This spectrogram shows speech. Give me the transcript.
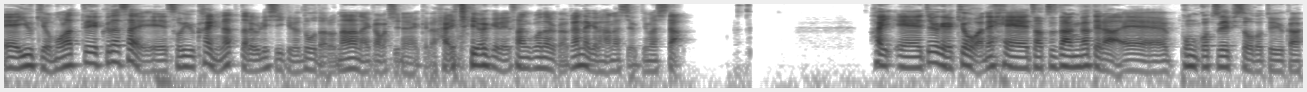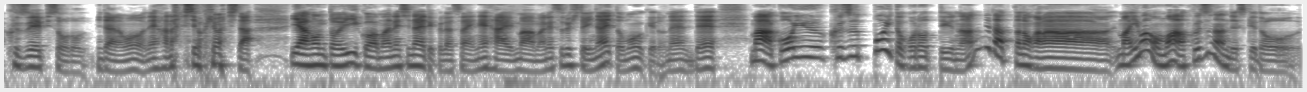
えー、勇気をもらってください。えー、そういう回になったら嬉しいけど、どうだろう？ならないかもしれないけど、はい。というわけで参考になるかわかんないけど話しておきました。はい、えー、というわけで今日はね、えー、雑談がてら、えー、ポンコツエピソードというか、クズエピソードみたいなものをね、話しておきました。いや、ほんと、いい子は真似しないでくださいね。はい。まあ、真似する人いないと思うけどね。で、まあ、こういうクズっぽいところっていう、なんでだったのかなまあ、今もまあ、クズなんですけど、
